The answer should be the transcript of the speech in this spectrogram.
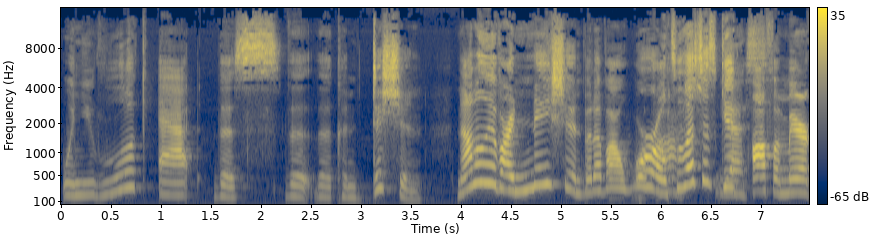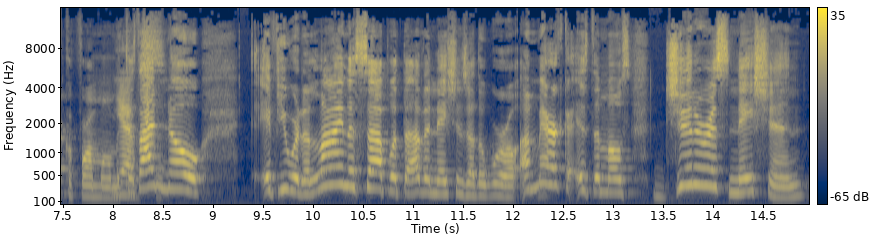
when you look at the the the condition. Not only of our nation, but of our world. so let's just get yes. off America for a moment. Because Yes. I know if you were to line us up with the other nations of the world, America is the most generous nation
